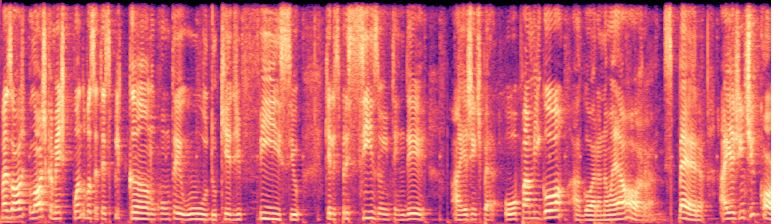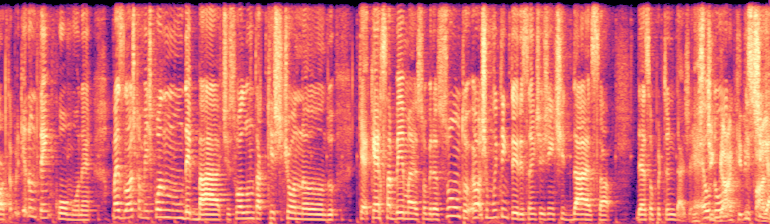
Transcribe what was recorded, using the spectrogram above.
Mas, lo- logicamente, quando você está explicando um conteúdo que é difícil, que eles precisam entender, aí a gente espera. Opa, amigo, agora não é a hora. Espera. Aí a gente corta, porque não tem como, né? Mas, logicamente, quando num debate, se o aluno está questionando, quer, quer saber mais sobre o assunto, eu acho muito interessante a gente dar essa dessa oportunidade. É o Instigar que eles falem.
